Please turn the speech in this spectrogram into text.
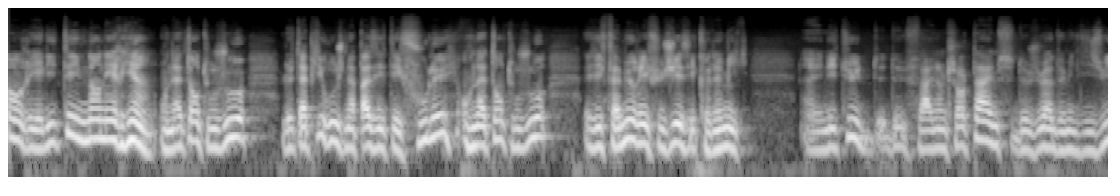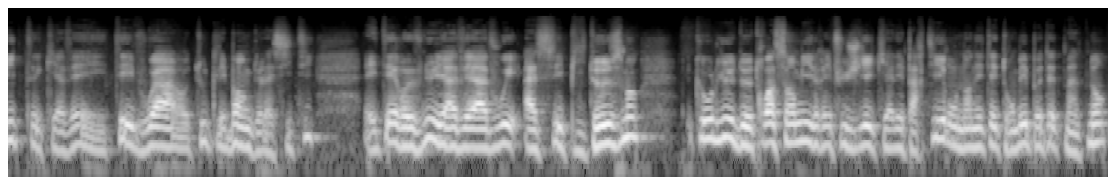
En réalité, il n'en est rien. On attend toujours, le tapis rouge n'a pas été foulé, on attend toujours les fameux réfugiés économiques. Une étude de Financial Times de juin 2018 qui avait été voir toutes les banques de la City était revenue et avait avoué assez piteusement qu'au lieu de 300 000 réfugiés qui allaient partir, on en était tombé peut-être maintenant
